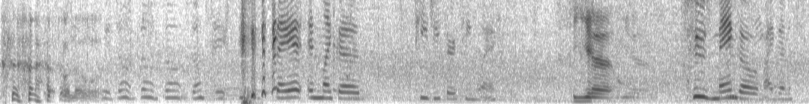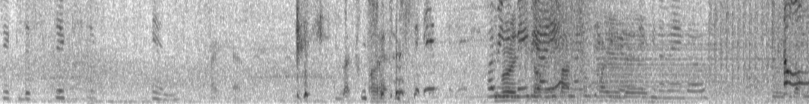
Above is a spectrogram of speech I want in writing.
oh no. Wait, don't, don't, don't, don't say it. say it in like a PG-13 way. Yeah. Whose mango am I gonna stick this stick in? I guess. Is that PG-13? I mean, maybe I am sticking a stick in a mango. No,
